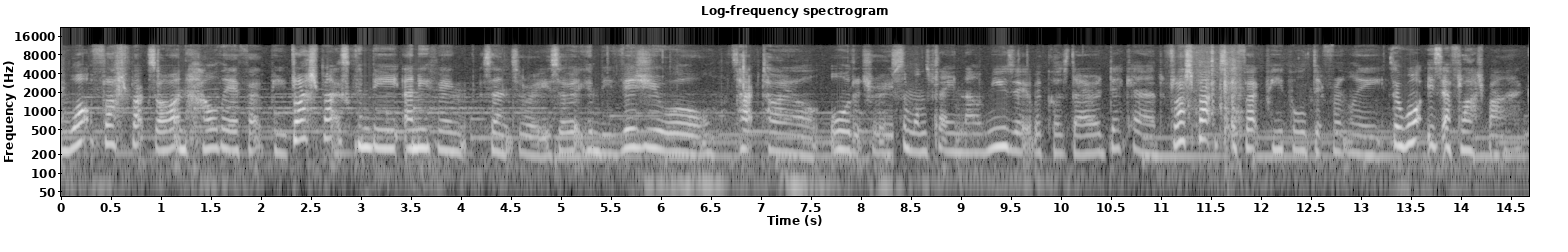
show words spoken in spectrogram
what flashbacks are and how they affect people. Flashbacks can be anything sensory, so it can be visual, tactile, auditory. Someone's playing loud music because they're a dickhead. Flashbacks affect people differently. So what is a flashback?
